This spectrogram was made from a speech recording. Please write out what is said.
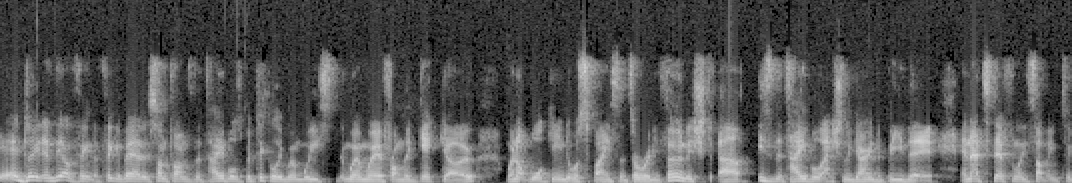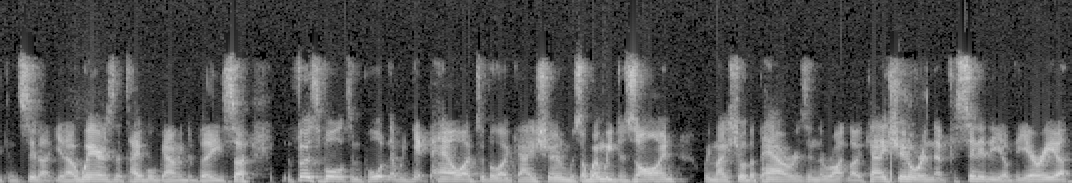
Yeah, indeed. And the other thing to think about is sometimes the tables, particularly when we when we're from the get go, we're not walking into a space that's already furnished. Uh, is the table actually going to be there? And that's definitely something to consider. You know, where is the table going to be? So first of all, it's important that we get power to the location. So when we design, we make sure the power is in the right location or in the vicinity of the area.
